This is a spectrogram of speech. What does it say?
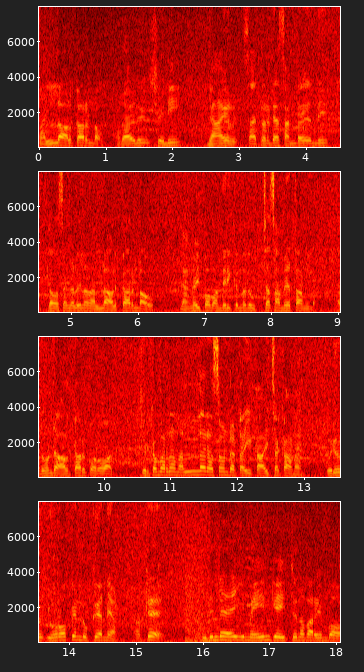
നല്ല ആൾക്കാരുണ്ടാവും. അതായത് ശനി ഞായർ സാറ്റർഡേ സൺഡേ എന്നീ ദിവസങ്ങളിൽ നല്ല ആൾക്കാരുണ്ടാവും. ഞങ്ങളിപ്പോൾ വന്നിരിക്കുന്നത് ഉച്ച സമയത്താണല്ലോ. അതുകൊണ്ട് ആൾക്കാർ കുറവാണ്. ചുരുക്കം പറഞ്ഞാൽ നല്ല രസമുണ്ട് കേട്ടോ ഈ കാഴ്ച കാണാൻ. ഒരു യൂറോപ്യൻ ലുക്ക് തന്നെയാണ്. ഓക്കെ? ഇതിന്റെ ഈ മെയിൻ ഗേറ്റ് എന്ന് പറയുമ്പോൾ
